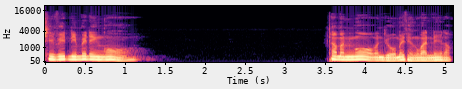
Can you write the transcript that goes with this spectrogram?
ชีวิตนี้ไม่ได้โง่ ถ้ามันโง่มันอยู่ไม่ถึงวันนี้หรอก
